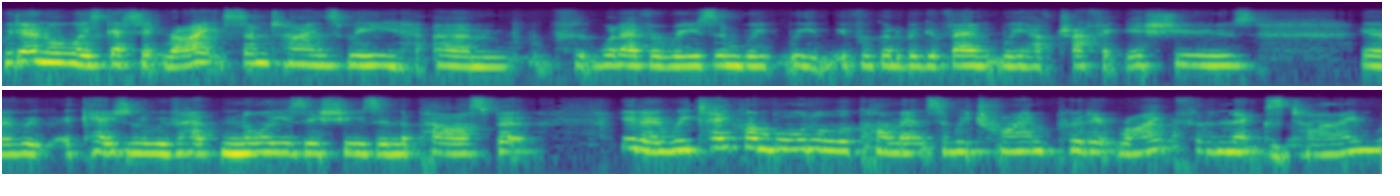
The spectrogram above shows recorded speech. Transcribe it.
we don't always get it right. Sometimes we um, for whatever reason we, we if we've got a big event we have traffic issues. You know we, occasionally we've had noise issues in the past but you know, we take on board all the comments and we try and put it right for the next mm-hmm. time.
